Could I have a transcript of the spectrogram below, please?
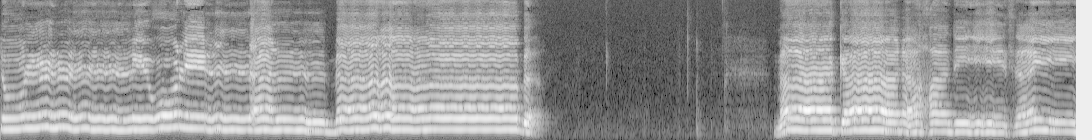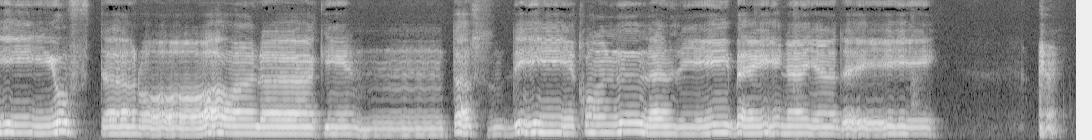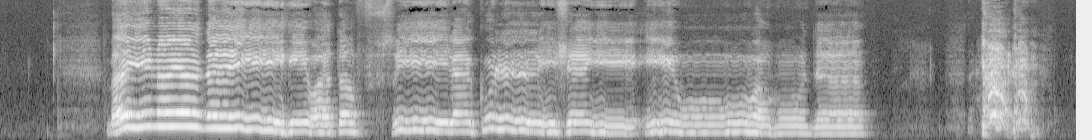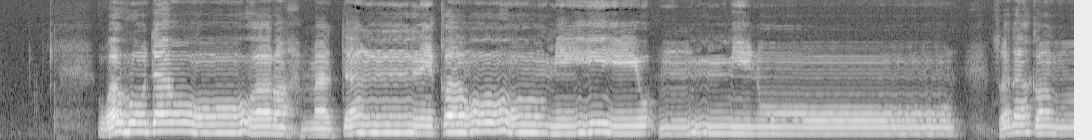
لأولي ما كان حديثا يفترى ولكن تصديق الذي بين يديه. بين يديه وتفصيل تفصيل كل شيء وهدى. وهدى ورحمة لقوم يؤمنون. صدق الله.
